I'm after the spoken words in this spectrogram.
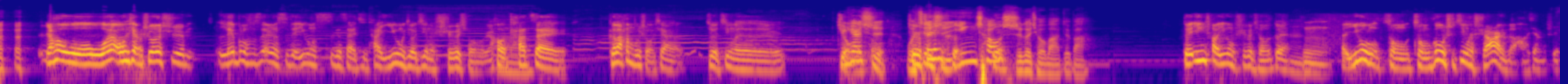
然后我我我想说的是，雷布洛夫在热刺队一共四个赛季，他一共就进了十个球，然后他在格拉汉姆手下就进了九，应该是我记得是英超十个球吧，对吧？对，英超一共十个球，对，嗯，一共总总共是进了十二个，好像是，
